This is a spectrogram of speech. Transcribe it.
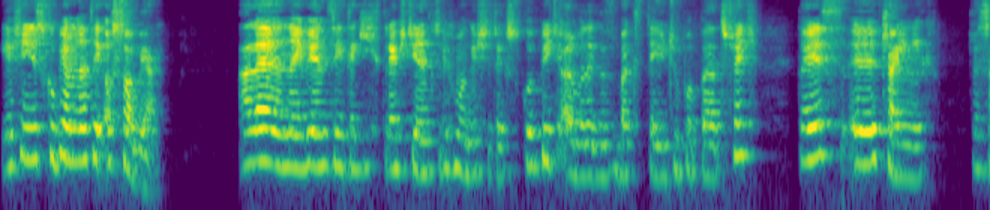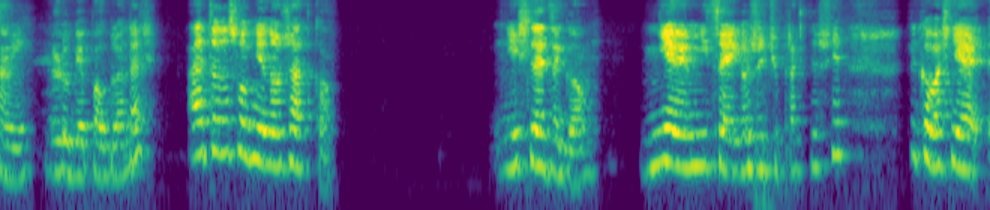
Ja się nie skupiam na tej osobie, ale najwięcej takich treści, na których mogę się tak skupić albo tak z backstage'u popatrzeć, to jest y, czajnik. Czasami lubię pooglądać, ale to dosłownie no rzadko. Nie śledzę go. Nie wiem nic o jego życiu praktycznie, tylko właśnie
